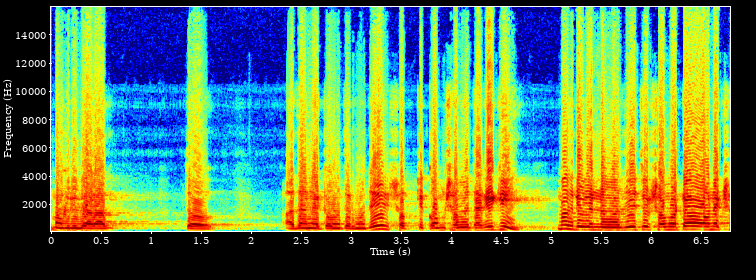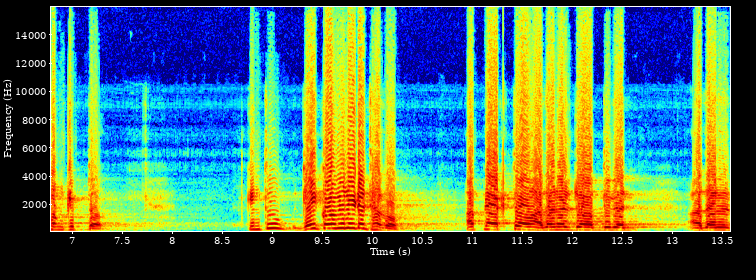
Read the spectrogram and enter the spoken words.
মাগরিবের আ- তো আদান একামতের মধ্যে সবচেয়ে কম সময় থাকে কি? মাগরিবের নামাজ যেহেতু সময়টাও অনেক সংক্ষিপ্ত। কিন্তু যেই কমিউনিটি থাকুক, আপনি এক তো আদানের জবাব দিবেন আদানের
